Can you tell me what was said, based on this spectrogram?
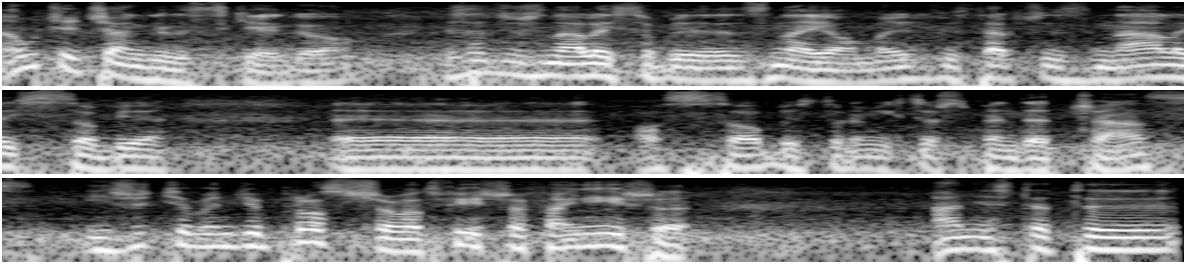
nauczyć się angielskiego, wystarczy znaleźć sobie znajomych, wystarczy znaleźć sobie e, osoby, z którymi chcesz spędzać czas i życie będzie prostsze, łatwiejsze, fajniejsze. A niestety y,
